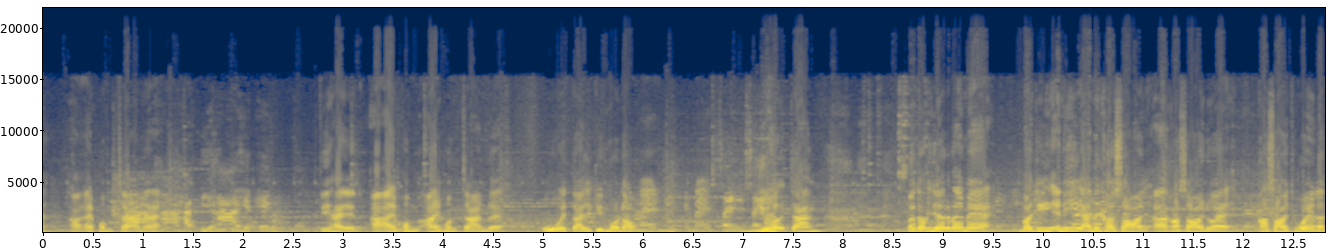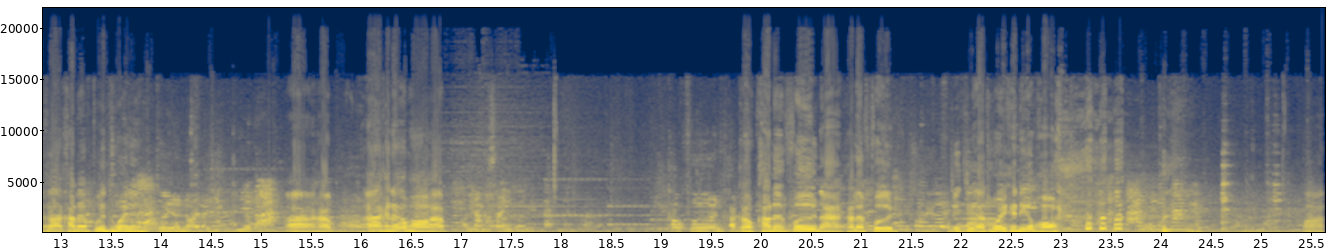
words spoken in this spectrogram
นะ เอาไอ้ผมจานนั่นแหละห้าห้าตีห้าเฮ็ดเองตีให้เอาไอ้ผมเอาให้ผมจานด้วยโอ้ยตายจะกินหมดหรอกใส่ใส่เยอะจังไม่ต้องเยอะก็ได้แม่เราจริงอันนี้อีกอันหนึงข้าวซอยอ่าข้าวซอยด้วยข้าวซอยถ้วยแล้วก็ข้าวแรงฟืนถ้วยหนึ่งถ้วยน้อยๆเรายิ่งอ่าครับอ่าแค่นั้นก็พอครับเอานำใส่เลยข้าวฟืนข้าวข้าวแรงฟืนอะข้าวแรงฟืนจริงๆอะถ้วยแค่นี้ก็พอปา ด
